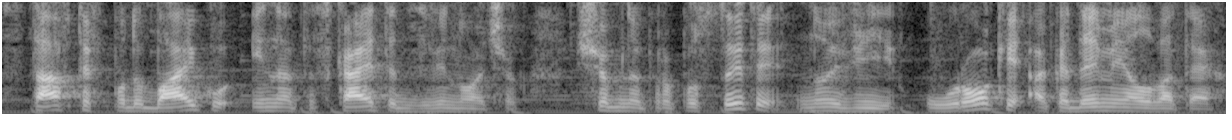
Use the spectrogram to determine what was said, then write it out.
ставте вподобайку і натискайте дзвіночок, щоб не пропустити нові уроки Академії ЛВТЕХ.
